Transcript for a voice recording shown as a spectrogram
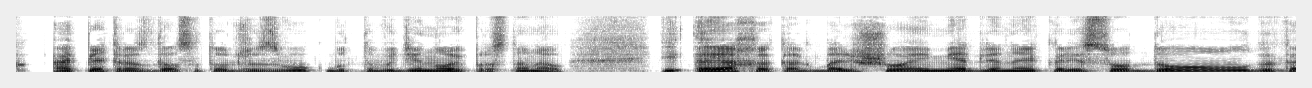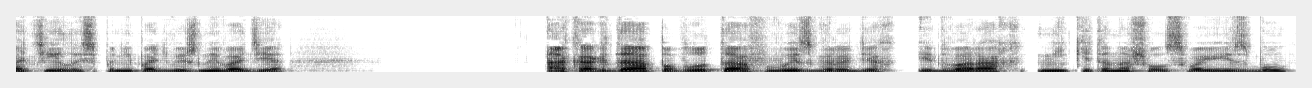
— опять раздался тот же звук, будто водяной простонал, и эхо, как большое медленное колесо, долго катилось по неподвижной воде. А когда, поплутав в изгородях и дворах, Никита нашел свою избу,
